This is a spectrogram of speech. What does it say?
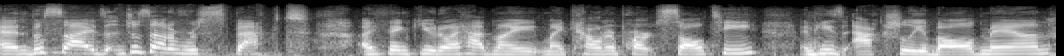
and besides, just out of respect, I think you know I had my my counterpart Salty, and he's actually a bald man,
